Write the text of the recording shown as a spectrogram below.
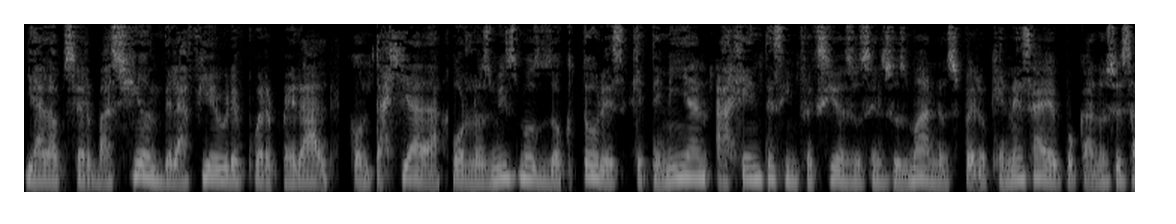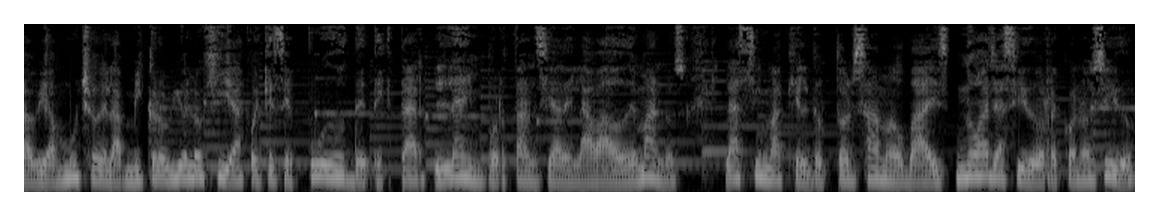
y a la observación de la fiebre puerperal contagiada por los mismos doctores que tenían agentes infecciosos en sus manos, pero que en esa época no se sabía mucho de la microbiología, fue que se pudo detectar la importancia del lavado de manos. Lástima que el doctor Samuel Weiss no haya sido reconocido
